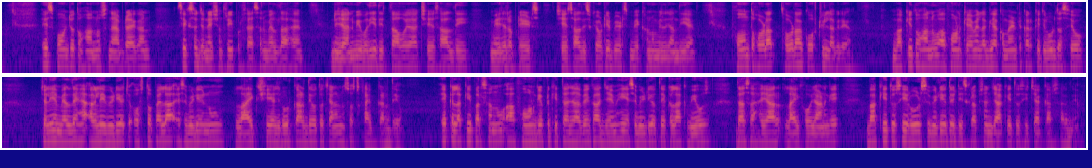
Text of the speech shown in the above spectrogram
ਇਸ ਫੋਨ 'ਚ ਤੁਹਾਨੂੰ ਸਨੈਪਡਰੈਗਨ 6 ਜਨਰੇਸ਼ਨ 3 ਪ੍ਰੋਸੈਸਰ ਮਿਲਦਾ ਹੈ। ਡਿਜ਼ਾਈਨ ਵੀ ਵਧੀਆ ਦਿੱਤਾ ਹੋਇਆ 6 ਸਾਲ ਦੀ। ਮੇਜਰ ਅਪਡੇਟਸ 6 ਸਾਲ ਦੀ ਸਿਕਿਉਰਿਟੀ ਅਪਡੇਟਸ ਵੇਖਣ ਨੂੰ ਮਿਲ ਜਾਂਦੀ ਹੈ। ਫੋਨ ਥੋੜਾ ਥੋੜਾ ਕੋਸਟਲੀ ਲੱਗ ਰਿਹਾ। ਬਾਕੀ ਤੁਹਾਨੂੰ ਆ ਫੋਨ ਕਿਵੇਂ ਲੱਗਿਆ ਕਮੈਂਟ ਕਰਕੇ ਜਰੂਰ ਦੱਸਿਓ। ਚਲਿਏ ਮਿਲਦੇ ਹਾਂ ਅਗਲੀ ਵੀਡੀਓ 'ਚ। ਉਸ ਤੋਂ ਪਹਿਲਾਂ ਇਸ ਵੀਡੀਓ ਨੂੰ ਲਾਈਕ ਸ਼ੇਅਰ ਜਰੂਰ ਕਰ ਦਿਓ ਤੇ ਚੈਨਲ ਨੂੰ ਸਬਸਕ੍ਰਾਈਬ ਕਰ ਦਿਓ। ਇੱਕ ਲੱਕੀ ਪਰਸਨ ਨੂੰ ਆ ਫੋਨ ਗਿਫਟ ਕੀਤਾ ਜਾਵੇਗਾ। ਜਿਵੇਂ ਹੀ ਇਸ ਵੀਡੀਓ ਤੇ 1 ਲੱਖ ਵਿਊਜ਼ 10000 ਲਾਈਕ ਹੋ ਜਾਣਗੇ। ਬਾਕੀ ਤੁਸੀਂ ਰੂਲਸ ਵੀਡੀਓ ਦੇ ਡਿਸਕ੍ਰਿਪਸ਼ਨ ਜਾ ਕੇ ਤੁਸੀਂ ਚੈੱਕ ਕਰ ਸਕਦੇ ਹੋ।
